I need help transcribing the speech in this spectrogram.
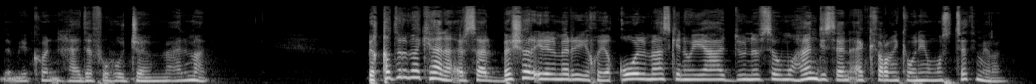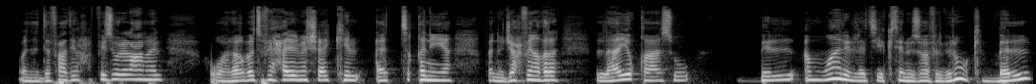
لم يكن هدفه جمع المال. بقدر ما كان إرسال بشر إلى المريخ ويقول ماسك أنه يعد نفسه مهندسا أكثر من كونه مستثمرا. وأن الدافع يحفزه للعمل هو رغبته في حل المشاكل التقنية فالنجاح في نظره لا يقاس بالأموال التي يكتنزها في البنوك بل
